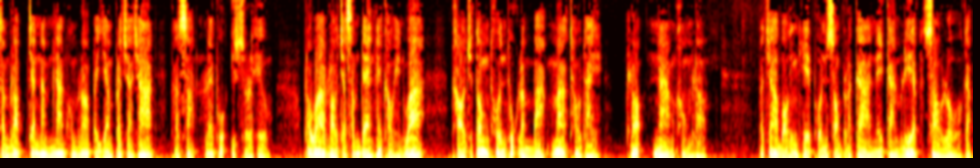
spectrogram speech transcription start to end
สำหรับจะนำนามของเราไปยังประชาชาติ กษัตริย์ และพวกอิสราเอล เพราะว่าเราจะสำแดงให้เขาเห็นว่า เขาจะต้องทนทุกข์ลำบากมากเท่าใด เพราะนามของเรา พระเจ้าบอกถึงเหตุผลสองประการในการเรียกซาโลครับ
